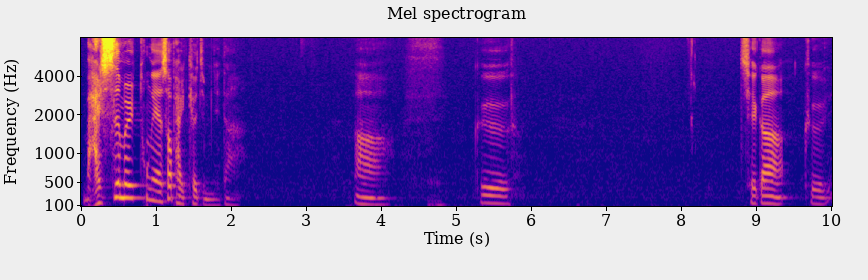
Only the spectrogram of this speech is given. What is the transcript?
말씀을 통해서 밝혀집니다 아, 그 제가 그,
